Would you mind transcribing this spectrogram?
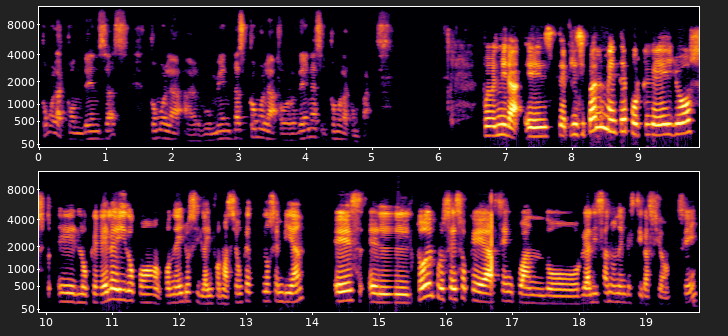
¿Cómo la condensas? ¿Cómo la argumentas? ¿Cómo la ordenas? ¿Y cómo la compartes? Pues mira, este, principalmente porque ellos, eh, lo que he leído con, con, ellos y la información que nos envían, es el, todo el proceso que hacen cuando realizan una investigación, ¿sí?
